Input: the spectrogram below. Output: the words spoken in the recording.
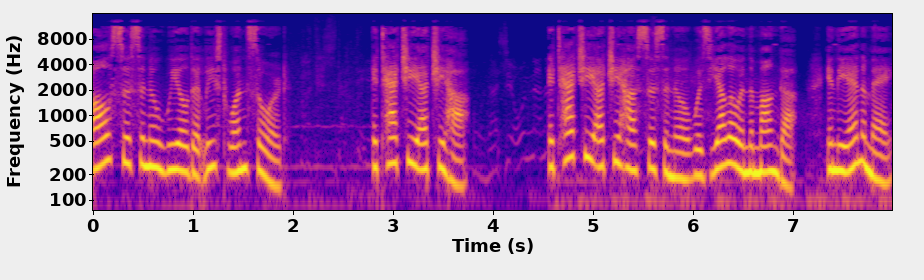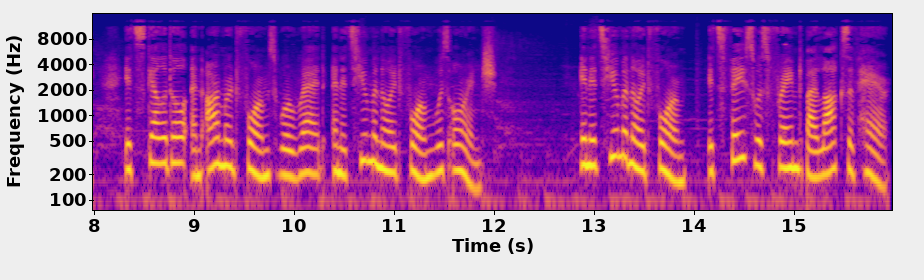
All Susanoo wield at least one sword. Itachi Uchiha Itachi Uchiha Susanoo was yellow in the manga, in the anime, its skeletal and armored forms were red and its humanoid form was orange. In its humanoid form, its face was framed by locks of hair,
